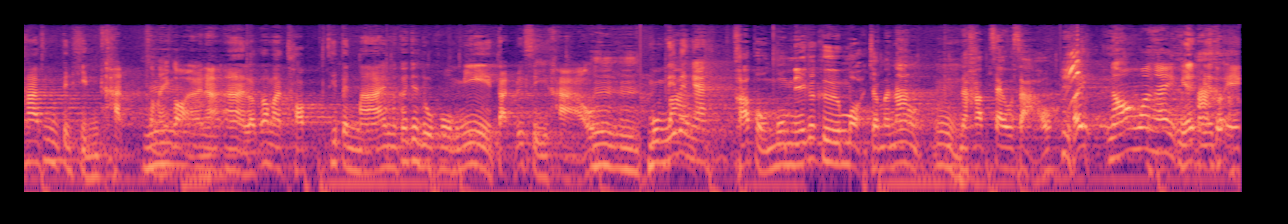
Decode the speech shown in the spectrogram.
ภาพที่มันเป็นหินขัดสมัยก่อนอะนะอ่าแล้วก็มาท็อปที่เป็นไม้มันก็จะดูโฮมมี่ตัดด้วยสีขาวอืมอืมมุมนี้เป็นไง ครับผมมุมนี้ก็คือเหมาะจะมานั่งอืมนะครับแซวสาว เฮ้ย น้องว่าไงเมียเมียตัวเอง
